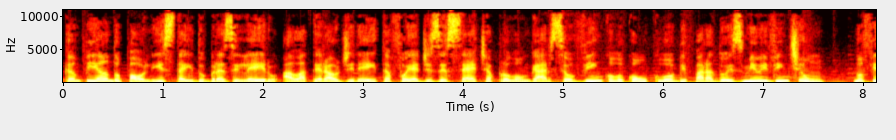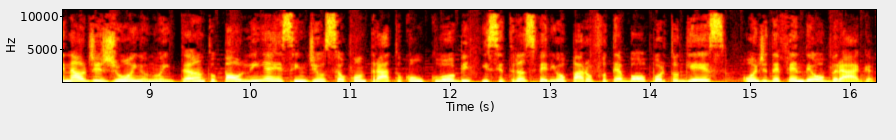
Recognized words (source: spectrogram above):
Campeã do Paulista e do Brasileiro, a lateral direita foi a 17 a prolongar seu vínculo com o clube para 2021. No final de junho, no entanto, Paulinha rescindiu seu contrato com o clube e se transferiu para o futebol português, onde defendeu o Braga.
